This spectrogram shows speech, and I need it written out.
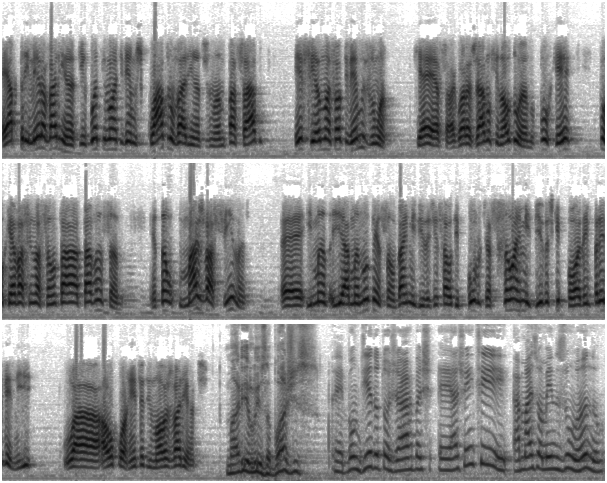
é a primeira variante. Enquanto nós tivemos quatro variantes no ano passado, esse ano nós só tivemos uma, que é essa, agora já no final do ano. Por quê? Porque a vacinação está tá avançando. Então, mais vacinas é, e, man, e, a manutenção das medidas de saúde pública são as medidas que podem prevenir a, a ocorrência de novas variantes. Maria Luísa Borges. É, bom dia, doutor Jarbas. É, a gente, há mais ou menos um ano,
